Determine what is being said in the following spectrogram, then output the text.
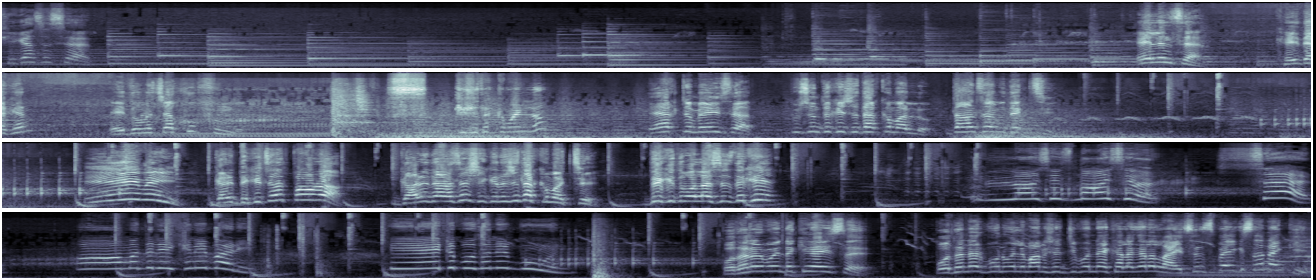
ঠিক আছে স্যার। এলেন স্যার। খেয়ে দেখেন এই দোনের চা খুব সুন্দর। কিসে ধাক্কা মারলো? একটা মেয়ে স্যার। পিছন থেকে এসে ধাক্কা মারলো। দাঁড়াচ্ছে আমি দেখছি। এই মেয়ে গাড়ি দেখে চালাতে পারো না। গাড়ি দাঁড়াচ্ছে সেখানে এসে ধাক্কা মারছে। দেখি তোমার লাইসেন্স দেখি। লাইসেন্স নয় স্যার স্যার আমাদের এখানেই বাড়ি। এটা প্রধানের বোন। প্রধানের বইটা কি হয়েছে? প্রধানের বোন মিলে মানুষের জীবনে খেলা গেলে লাইসেন্স পেয়ে গেছে নাকি?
